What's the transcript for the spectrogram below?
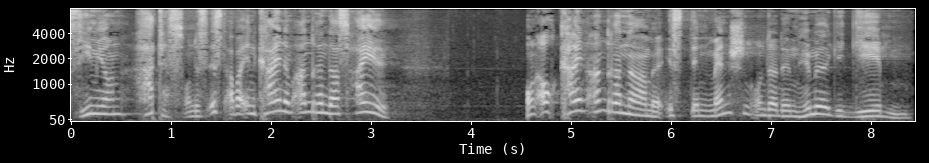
Simeon hat es und es ist aber in keinem anderen das Heil. Und auch kein anderer Name ist den Menschen unter dem Himmel gegeben,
